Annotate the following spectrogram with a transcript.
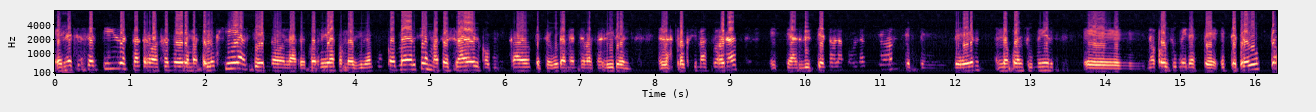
En ese sentido, está trabajando bromatología, haciendo la recorrida por los diversos comercios, más allá del comunicado que seguramente va a salir en, las próximas horas, este, advirtiendo a la población este, de no consumir eh, no consumir este este producto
